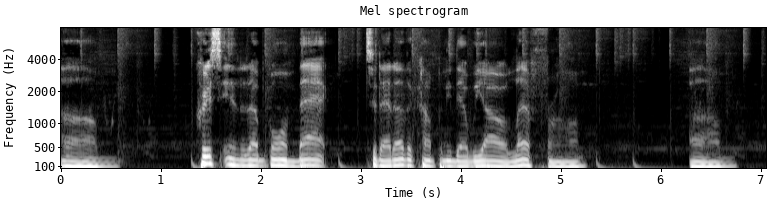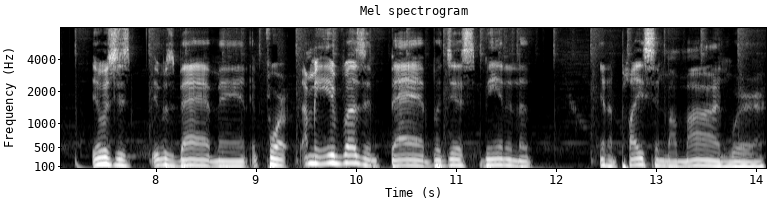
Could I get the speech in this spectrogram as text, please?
um, Chris ended up going back to that other company that we all left from. Um, it was just it was bad, man. For I mean, it wasn't bad, but just being in a in a place in my mind where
